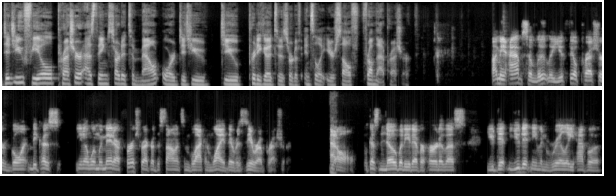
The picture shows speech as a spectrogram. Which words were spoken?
did you feel pressure as things started to mount, or did you do pretty good to sort of insulate yourself from that pressure? I mean, absolutely. You feel pressure going because, you know, when we made our first record, The Silence in Black and White, there was zero pressure at all because nobody had ever heard of us. You didn't you didn't even really have a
